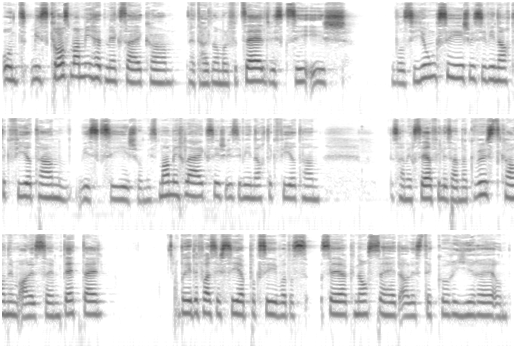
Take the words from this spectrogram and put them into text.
Und meine Großmami hat mir gesagt, hat halt nochmal erzählt, wie es war, wo sie jung war, wie sie Weihnachten gefeiert haben, wie es war, wo meine Mami klein war, wie sie Weihnachten gefeiert haben. Das habe ich sehr vieles auch noch gewusst, und nicht alles so im Detail. Aber jedenfalls war sie jemand, der das sehr genossen hat, alles dekorieren und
